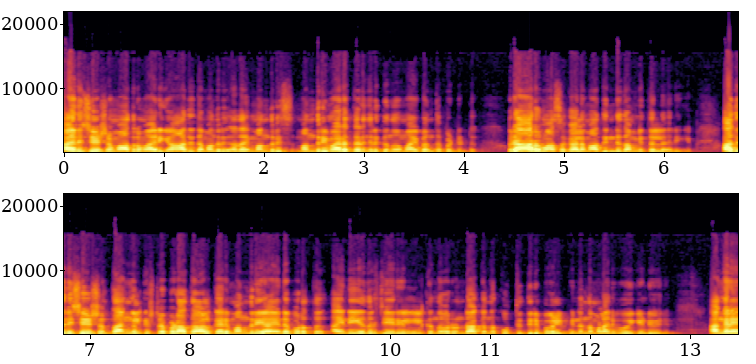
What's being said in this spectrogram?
അതിനുശേഷം മാത്രമായിരിക്കും ആദ്യത്തെ മന്ത്രി അതായത് മന്ത്രി മന്ത്രിമാരെ തിരഞ്ഞെടുക്കുന്നതുമായി ബന്ധപ്പെട്ടിട്ട്. ഒരു ആറ് മാസക്കാലം അതിന്റെ തമ്മിത്തല്ലായിരിക്കും. അതിനുശേഷം തങ്ങൾക്ക് ഇഷ്ടപ്പെടാത്ത ആൾക്കാർ മന്ത്രിയായതിന്റെ പുറത്ത് അതിന്റെ എതിർ ചേരിയിൽ നിൽക്കുന്നവർ ഉണ്ടാക്കുന്ന കുത്തിത്തിരിപ്പുകൾ പിന്നെ നമ്മൾ അനുഭവിക്കേണ്ടി വരും. അങ്ങനെ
